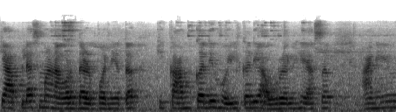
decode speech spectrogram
की आपल्याच मनावर दडपण येतं की काम कधी होईल कधी आवरेल हे असं. आणि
